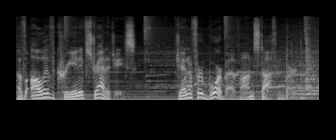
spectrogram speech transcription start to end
of Olive Creative Strategies, Jennifer Borba von Stauffenberg.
